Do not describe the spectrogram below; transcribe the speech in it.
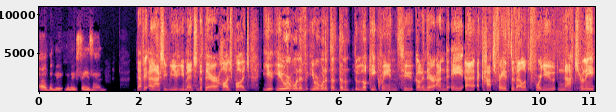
uh, the new the new season. Definitely, and actually, you, you mentioned it there, hodgepodge. You you were one of you were one of the, the, the lucky queens who got in there, and a a catchphrase developed for you naturally.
